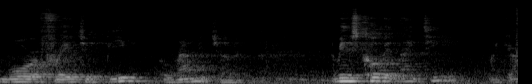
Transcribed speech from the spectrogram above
more afraid to be around each other. I mean, it's COVID 19. My God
